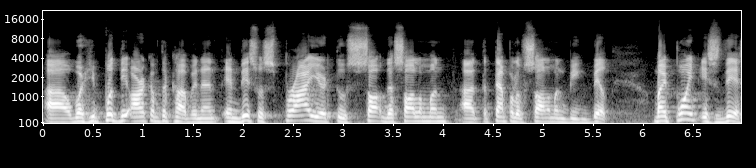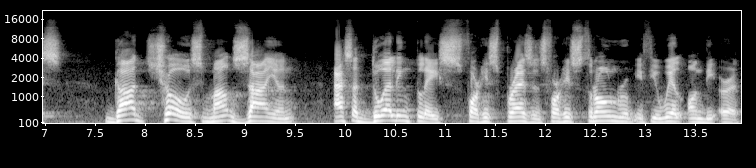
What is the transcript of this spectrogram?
uh, where he put the Ark of the Covenant, and this was prior to so- the Solomon, uh, the Temple of Solomon being built. My point is this: God chose Mount Zion as a dwelling place for His presence, for His throne room, if you will, on the earth.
